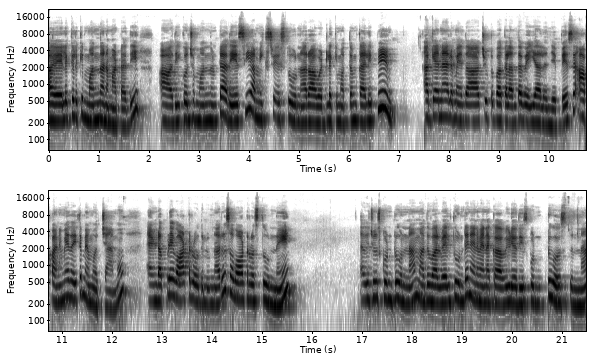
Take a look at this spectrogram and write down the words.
ఆ ఎలుకలకి మందు అనమాట అది. అది కొంచెం మందు ఉంటే అది వేసి ఆ మిక్స్ చేస్తూ ఉన్నారు. ఆ వడ్లకి మొత్తం కలిపి ఆ కెనాల మీద చుట్టుపక్కల అంతా వెయ్యాలని చెప్పేసి ఆ పని మీద అయితే మేము వచ్చాము. అండ్ అప్పుడే వాటర్ వదులున్నారు. సో వాటర్ వస్తూ ఉన్నాయి. అవి చూసుకుంటూ ఉన్నాం. అది వాళ్ళు వెళ్తూ ఉంటే నేను వెనక వీడియో తీసుకుంటూ వస్తున్నా.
